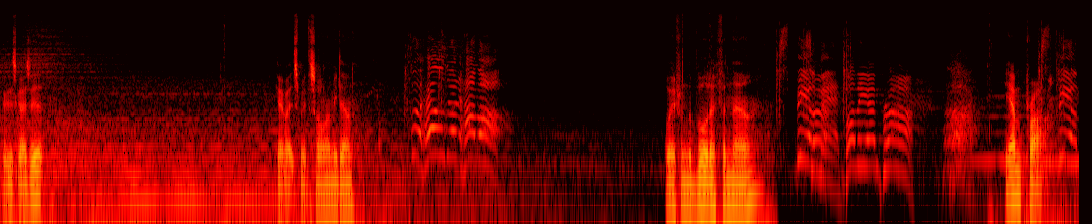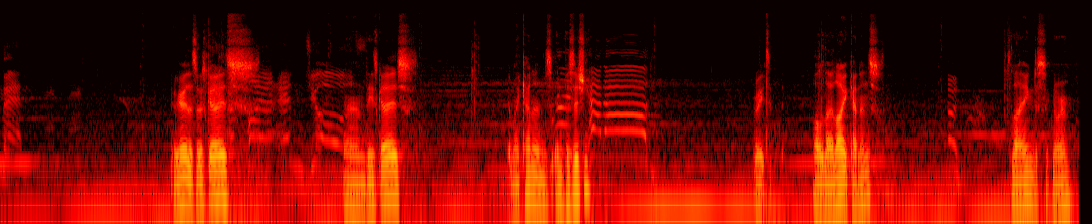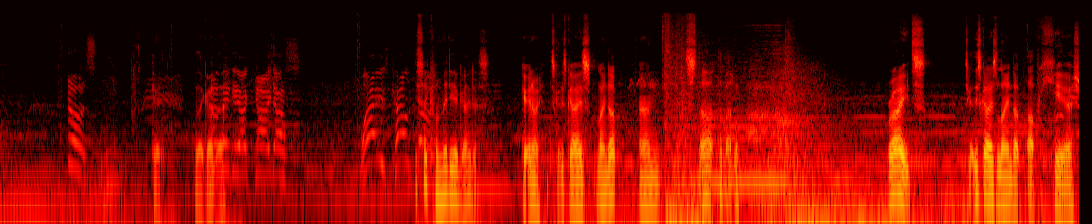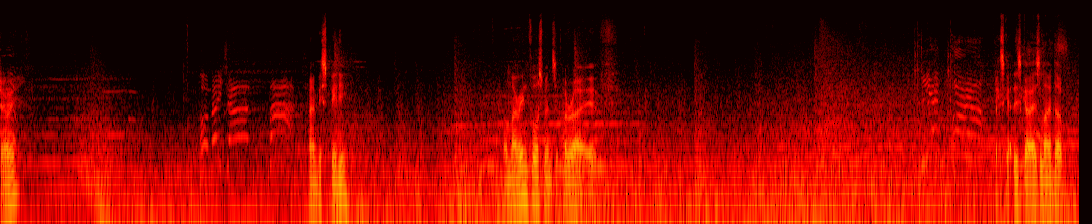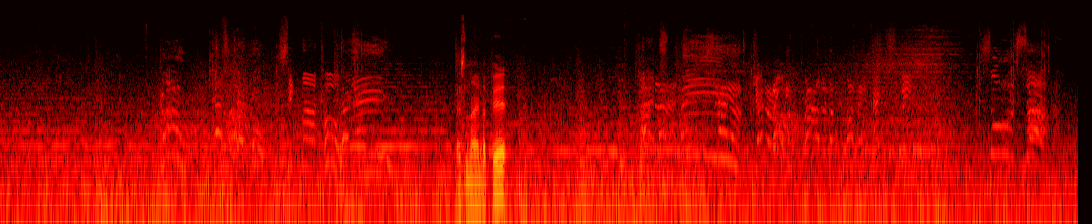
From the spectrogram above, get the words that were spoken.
Two of these guys hit. Okay, wait, let's move this whole army down. Away from the border for now. The Emperor. Here we go, there's those guys. And these guys. Get my cannons in position. Great. All their light cannons. It's lying, just ignore him. Okay, that go there. You say chlamydia guide us. Okay, anyway, let's get these guys lined up and start the battle. Right. Let's get these guys lined up up here, shall we? Try and be speedy. Well, my reinforcements arrive. Let's get these guys lined up. Guys lined up here.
